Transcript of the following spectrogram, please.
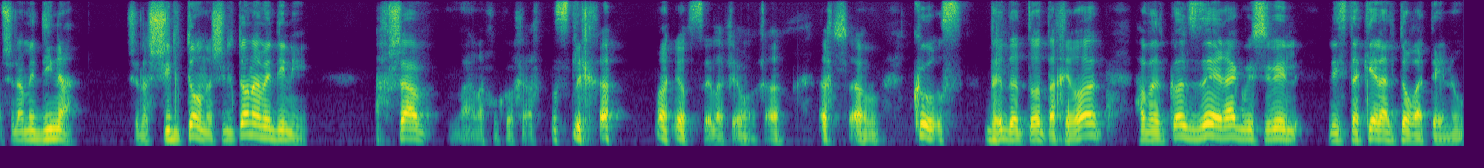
של המדינה, של השלטון, השלטון המדיני. עכשיו, מה אנחנו כל כך, סליחה, מה אני עושה לכם מחר? עכשיו קורס בדתות אחרות, אבל כל זה רק בשביל להסתכל על תורתנו.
